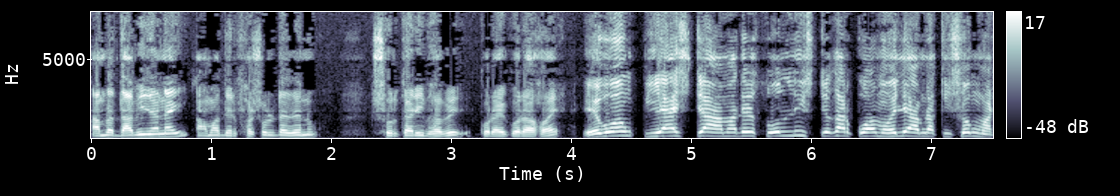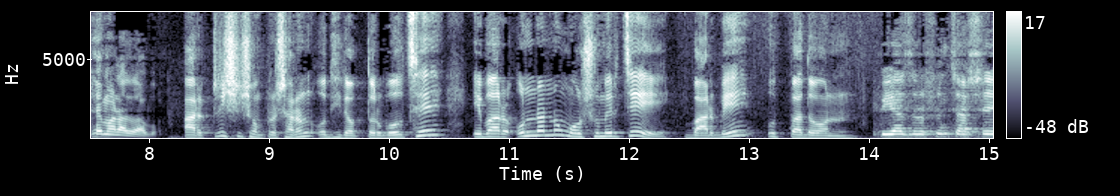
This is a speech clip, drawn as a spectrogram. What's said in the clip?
আমরা দাবি জানাই আমাদের ফসলটা যেন সরকারিভাবে ক্রয় করা হয়। এবং পেঁয়াজটা আমাদের চল্লিশ টাকার কম হইলে আমরা কৃষক মাঠে মারা যাব। আর কৃষি সম্প্রসারণ অধিদপ্তর বলছে এবার অন্যান্য মৌসুমের চেয়ে বাড়বে উৎপাদন। পেঁয়াজ রসুন চাষে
